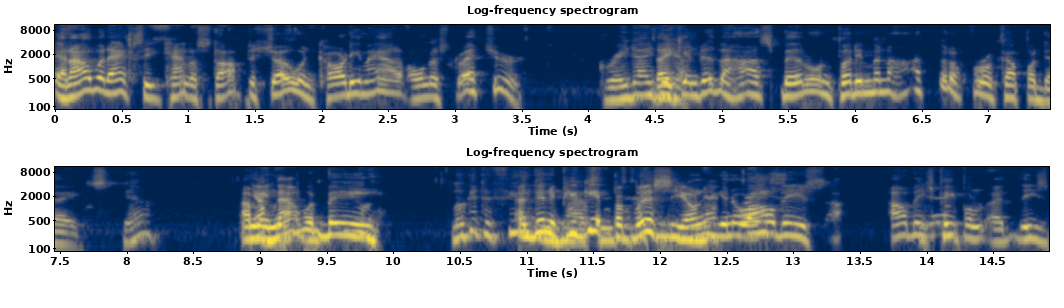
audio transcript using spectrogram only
and I would actually kind of stop the show and cart him out on a stretcher, great idea. take him to the hospital, and put him in the hospital for a couple of days. Yeah. I Yeah, mean that would be. Look at the future. And then if you get publicity on it, you know all these all these Yeah. people, uh, these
